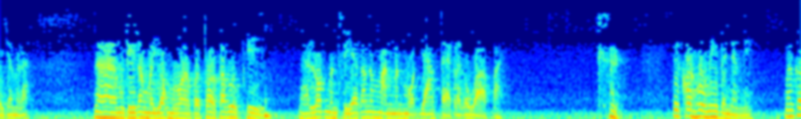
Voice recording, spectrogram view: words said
ยใช่ไหมล่ะ นะบางทีต้องมายกมือขอโทษกับลูกพี่นะรถมันเสียกับน้ำมันมันหมดยางแตกแล้วก็ว่าไปคือคนพวกนี้เป็นอย่างนี้ มันก็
